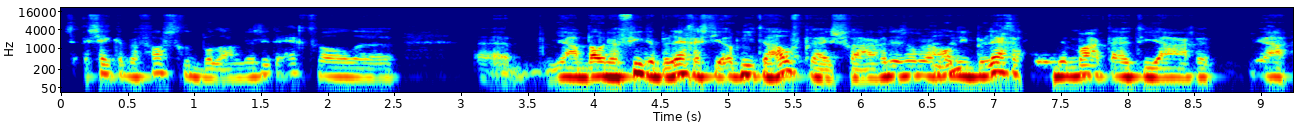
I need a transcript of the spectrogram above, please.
zeker bij vastgoedbelang, daar zitten echt wel ja, bona fide beleggers die ook niet de hoofdprijs vragen. Dus om mm -hmm. al die beleggers in de markt uit te jagen, ja,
